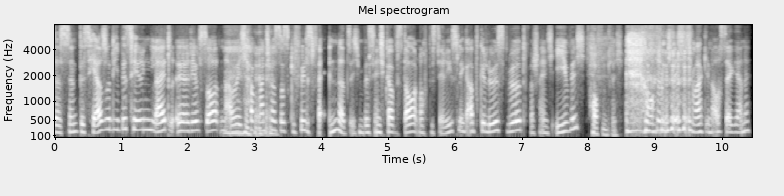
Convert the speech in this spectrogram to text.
Das sind bisher so die bisherigen Leitrebsorten, aber ich habe manchmal so das Gefühl, das verändert sich ein bisschen. Ich glaube, es dauert noch, bis der Riesling abgelöst wird, wahrscheinlich ewig. Hoffentlich. Hoffentlich. Ich mag ihn auch sehr gerne.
